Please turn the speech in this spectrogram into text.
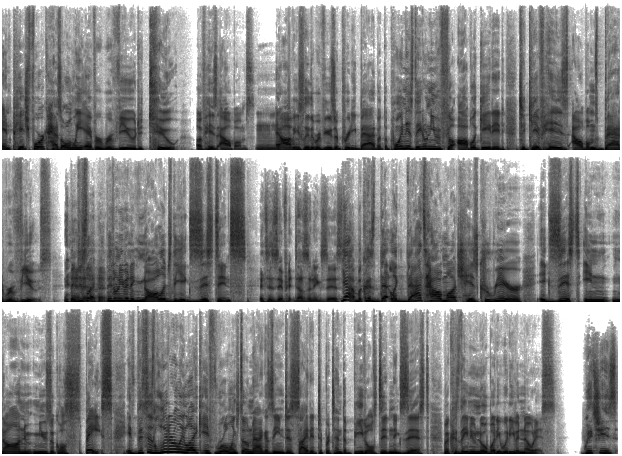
and Pitchfork has only ever reviewed two of his albums. Mm-hmm. And obviously the reviews are pretty bad, but the point is they don't even feel obligated to give his albums bad reviews. They just like they don't even acknowledge the existence It's as if it doesn't exist. yeah, because that like that's how much his career exists in non-musical space. If this is literally like if Rolling Stone magazine decided to pretend the Beatles didn't exist because they knew nobody would even notice. which is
